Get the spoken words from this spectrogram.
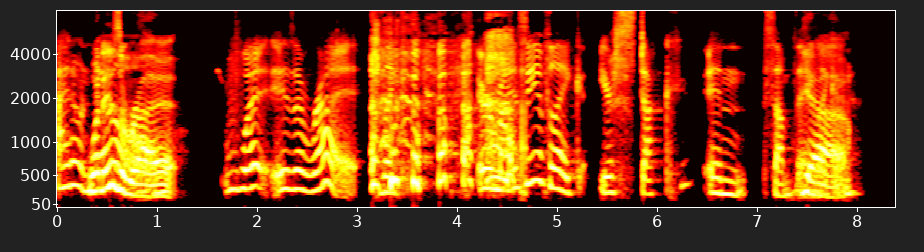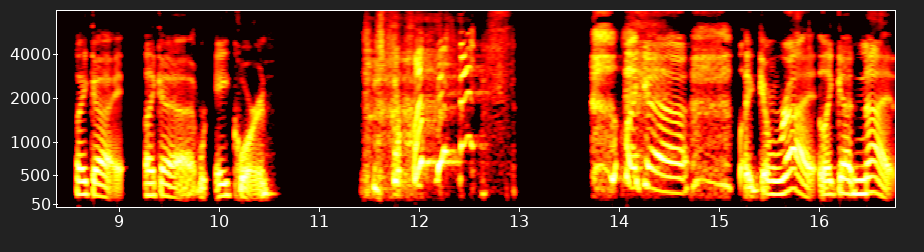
I don't know. What is a rut? What is a rut? Like it reminds me of like you're stuck in something. Yeah. like a like a acorn. Like like a like a rut, like a nut.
